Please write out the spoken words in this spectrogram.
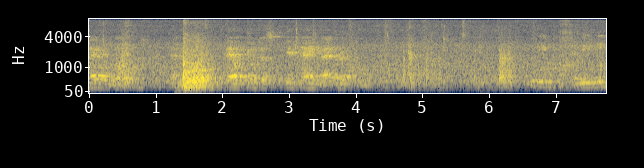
Dale Williams. And Dale, if you'll just give your name and address. Good evening, good evening,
